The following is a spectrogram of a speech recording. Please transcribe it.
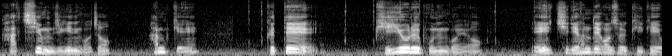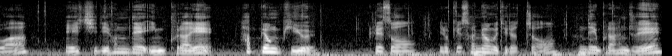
같이 움직이는 거죠. 함께. 그때 비율을 보는 거예요. HD 현대건설 기계와 HD 현대 인프라의 합병 비율. 그래서 이렇게 설명을 드렸죠. 현대 인프라 한 주에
